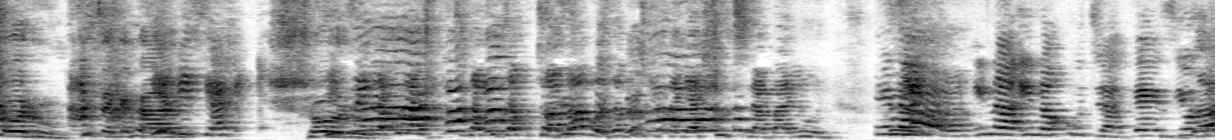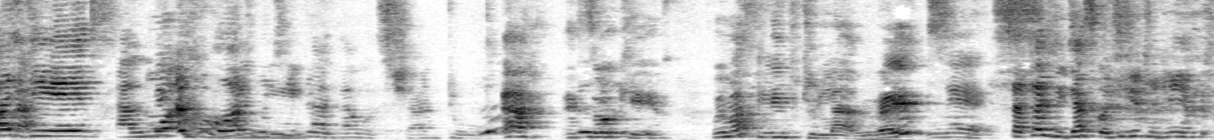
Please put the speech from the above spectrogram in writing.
showroom. Si second Hiyo hand. viti yake. Showroom. tunakuja tunakuja kutoa mambo za tukifanya shoot na balloon. Ina ina inakuja guys yo God pasa did. I'll make What- more what would money he do? and that was shadow Ah, it's okay. We must live to learn, right? yes Sometimes we just continue to live.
